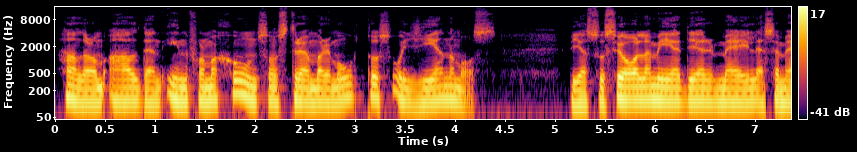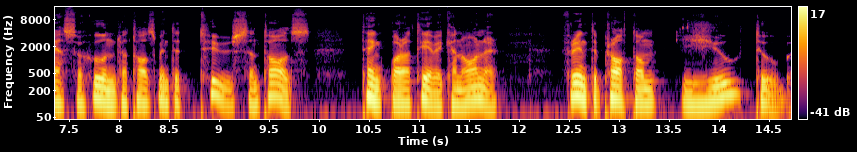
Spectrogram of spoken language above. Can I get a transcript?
handlar om all den information som strömmar emot oss och genom oss via sociala medier, mail, sms och hundratals, men inte tusentals tänkbara tv-kanaler. För att inte prata om Youtube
